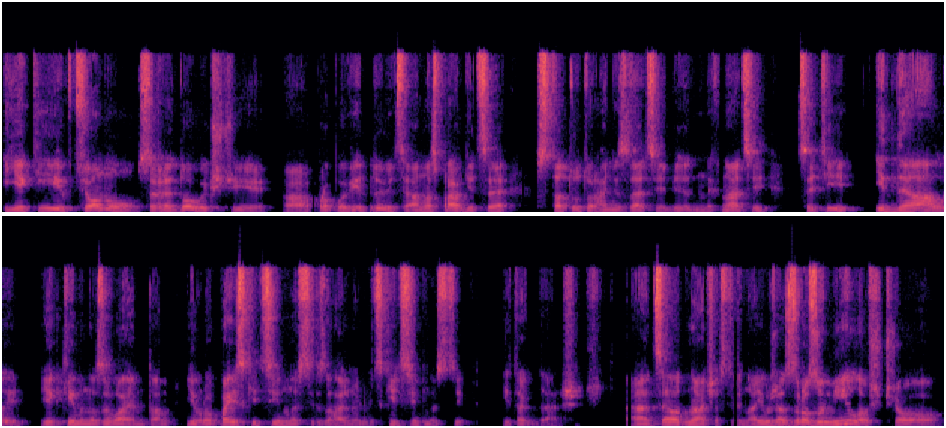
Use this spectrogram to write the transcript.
які в цьому середовищі проповідуються. А насправді це статут Організації Об'єднаних Націй, це ті ідеали, які ми називаємо там європейські цінності, загальнолюдські цінності і так далі. А Це одна частина. І вже зрозуміло, що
